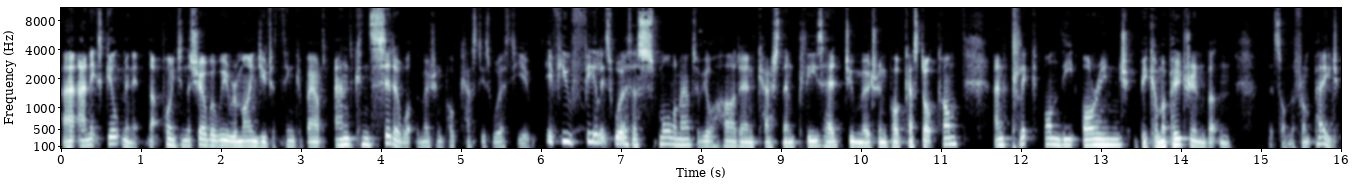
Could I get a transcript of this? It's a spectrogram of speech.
Uh, and it's Guilt Minute, that point in the show where we remind you to think about and consider what the Motoring Podcast is worth to you. If you feel it's worth a small amount of your hard earned cash, then please head to motoringpodcast.com and click on the orange Become a Patreon button that's on the front page.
